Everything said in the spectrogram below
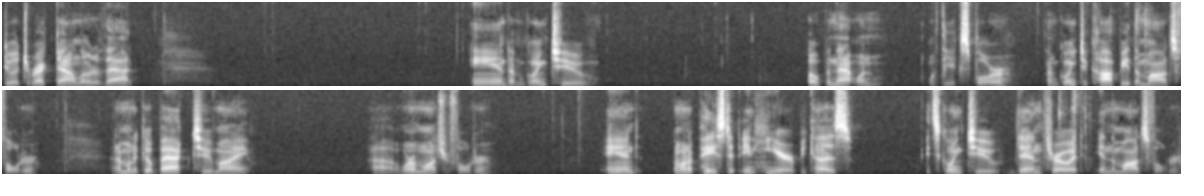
do a direct download of that. And I'm going to open that one with the Explorer. I'm going to copy the mods folder and I'm going to go back to my uh, Wurm launcher folder and I'm going to paste it in here because it's going to then throw it in the mods folder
